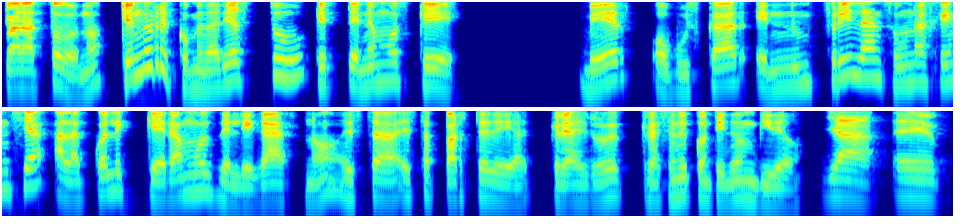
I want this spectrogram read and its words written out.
para todo, ¿no? ¿Qué nos recomendarías tú que tenemos que ver o buscar en un freelance o una agencia a la cual le queramos delegar, ¿no? Esta, esta parte de creación de contenido en video. Ya, eh,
